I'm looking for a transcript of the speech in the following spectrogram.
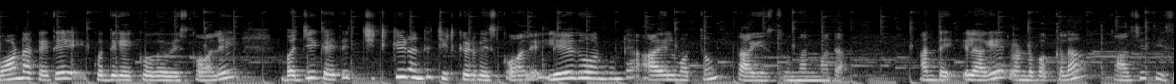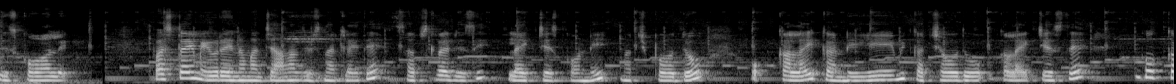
బోండాకైతే కొద్దిగా ఎక్కువగా వేసుకోవాలి. బజ్జీకి అయితే చిటికెడు అంటే చిటికెడు వేసుకోవాలి. లేదు అనుకుంటే ఆయిల్ మొత్తం తాగేస్తుందన్నమాట. అంతే ఇలాగే రెండు పక్కల కాల్చి తీసేసుకోవాలి. ఫస్ట్ టైం ఎవరైనా మన ఛానల్ చూసినట్లయితే సబ్స్క్రైబ్ చేసి లైక్ చేసుకోండి. మర్చిపోవద్దు. ఒక్క లైక్ అండి. ఏమి ఖర్చు అవ్వదు. ఒక లైక్ చేస్తే ఇంకొక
